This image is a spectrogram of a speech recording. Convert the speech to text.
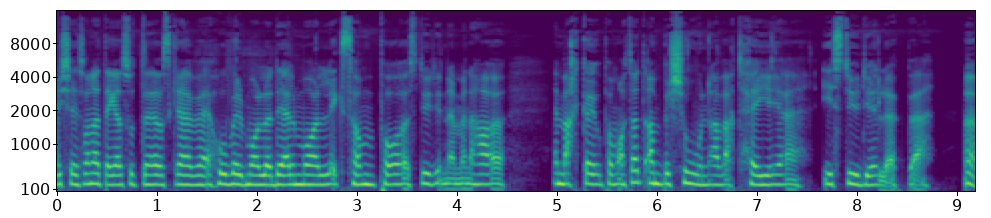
Ikke sånn at jeg har sittet og skrevet hovedmål og delmål liksom på studiene, men jeg har jeg merker jo på en måte at ambisjonene har vært høye i studieløpet Ja.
